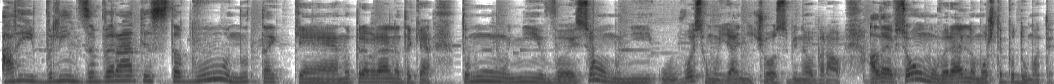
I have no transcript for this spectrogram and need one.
Але й, блін, забирати з табу, ну таке, ну прям реально таке. Тому ні в сьомому, ні у восьмому я нічого собі не обирав. Але в сьомому ви реально можете подумати,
